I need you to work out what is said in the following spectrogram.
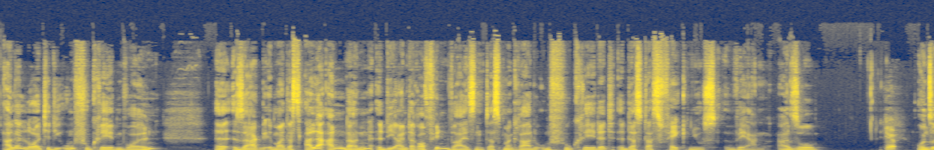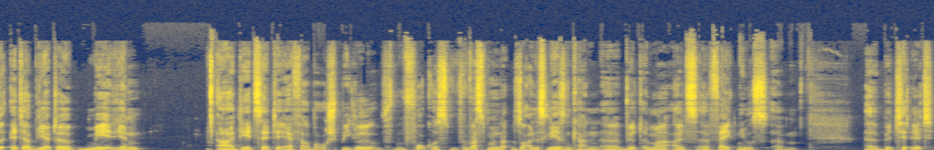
alle Leute, die Unfug reden wollen, äh, sagen immer, dass alle anderen, die einen darauf hinweisen, dass man gerade Unfug redet, äh, dass das Fake News wären. Also ja. unsere etablierte Medien, ARD, ZDF, aber auch Spiegel, Fokus, was man so alles lesen kann, äh, wird immer als äh, Fake News ähm, äh, betitelt.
